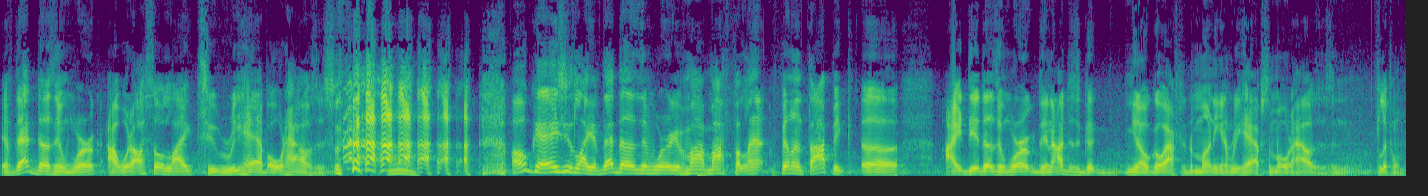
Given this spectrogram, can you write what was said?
If that doesn't work, I would also like to rehab old houses. okay, she's like, if that doesn't work, if my my philan- philanthropic uh, idea doesn't work, then I'll just go, you know go after the money and rehab some old houses and flip them.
